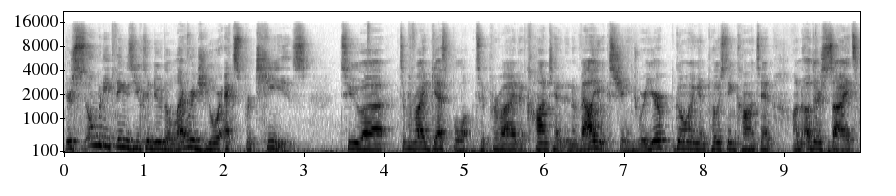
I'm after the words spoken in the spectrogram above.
There's so many things you can do to leverage your expertise to uh, to provide guest blog to provide a content and a value exchange where you're going and posting content on other sites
